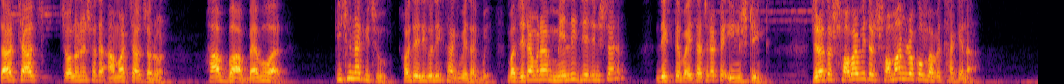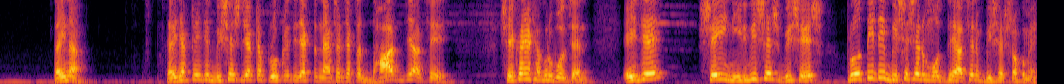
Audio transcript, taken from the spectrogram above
তার চাল চলনের সাথে আমার চাল চলন, হাব ভাব, ব্যবহার, কিছু না কিছু হয়তো এদিক ওদিক থাকবে থাকবে। বা যেটা আমরা মেনলি যে জিনিসটা দেখতে পাই তাছাড়া একটা ইনস্টিংক্ট যেটা তো সবার ভিতরে সমান রকমভাবে থাকে না। তাই না? তাই যে একটা এই যে বিশেষ যে একটা প্রকৃতি, যে একটা ন্যাচার যে একটা ধাত যে আছে, সেখানে ঠাকুর বলছেন, এই যে সেই নির্বিশেষ বিশেষ, প্রতিটি বিশেষের মধ্যে আছেন বিশেষ রকমে।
